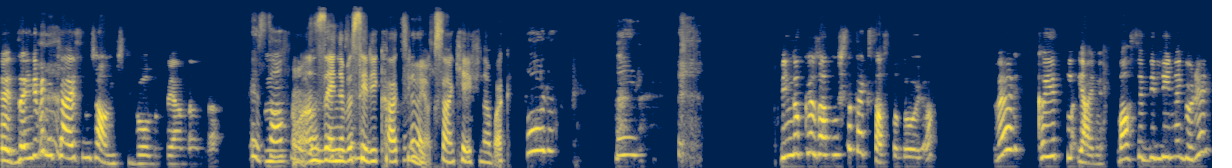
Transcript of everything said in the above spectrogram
evet Zeynep'in hikayesini çalmış gibi olduk bir yandan da. Estağfurullah. Aman Zeynep'e seri katil mi yok? Sen keyfine bak. Doğru. Doğru. 1960'ta Teksas'ta doğuyor. Ve kayıtlı yani bahsedildiğine göre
